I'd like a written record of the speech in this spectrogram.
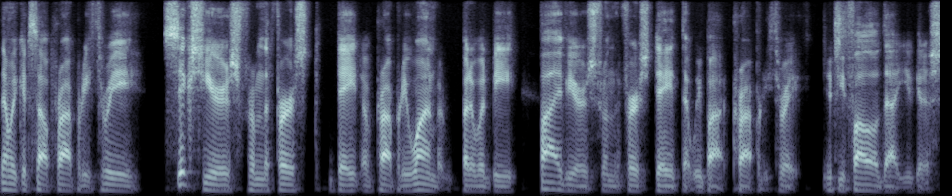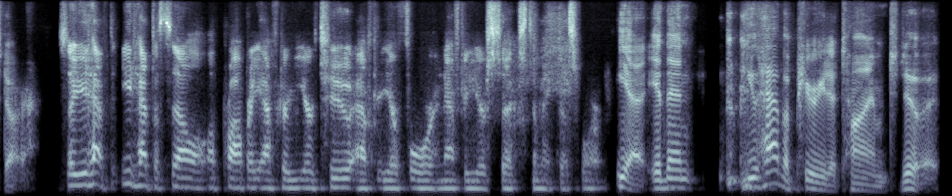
then we could sell property three six years from the first date of property one, but but it would be five years from the first date that we bought property three. If you followed that, you get a star. So you'd have to you'd have to sell a property after year two, after year four, and after year six to make this work. Yeah, and then you have a period of time to do it.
